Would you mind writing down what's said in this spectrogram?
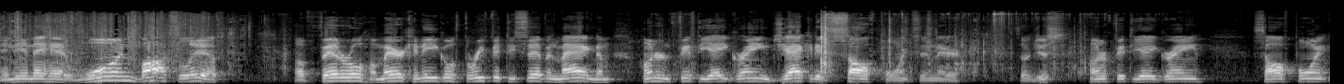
and then they had one box left of Federal American Eagle 357 Magnum 158 grain jacketed soft points in there. So just 158 grain Soft Point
